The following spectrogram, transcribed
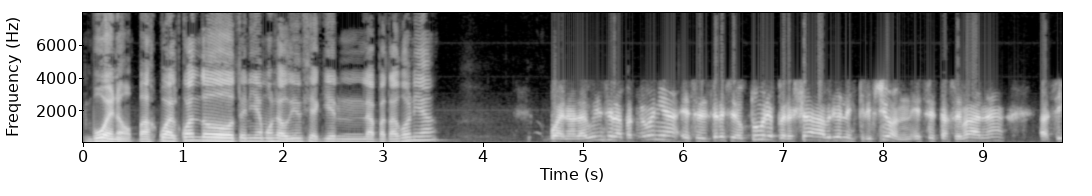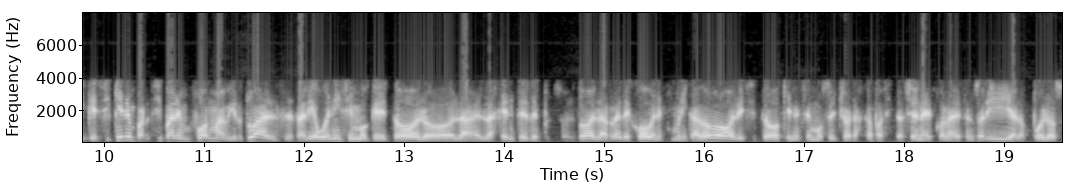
Bueno, Pascual, ¿cuándo teníamos la audiencia aquí en la Patagonia? Bueno, la audiencia de la Patagonia es el 13 de octubre, pero ya abrió la inscripción, es esta semana, así que si quieren participar en forma virtual, estaría buenísimo que todo lo- la, gente, de, sobre todo de la red de jóvenes comunicadores y todos quienes hemos hecho las capacitaciones con la Defensoría, los pueblos,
